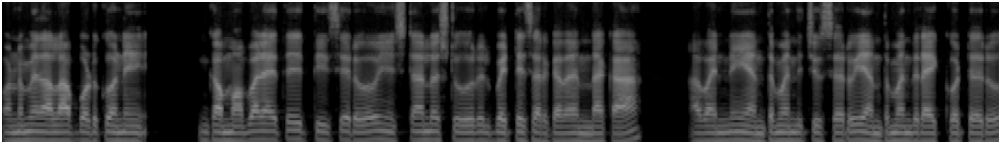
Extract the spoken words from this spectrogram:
కొండ మీద అలా పడుకొని ఇంకా మొబైల్ అయితే తీశారు. ఇన్‌స్టాలో స్టోరీలు పెట్టేశారు కదా ఇందాక. అవన్నీ ఎంతమంది చూశారు ఎంతమంది లైక్ కొట్టారు,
